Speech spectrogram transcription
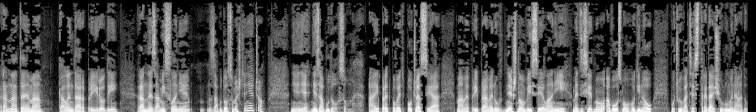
Ranná téma, kalendár prírody, ranné zamyslenie. Zabudol som ešte niečo? Nie, nie, nezabudol som. Aj predpoveď počasia máme pripravenú v dnešnom vysielaní medzi 7 a 8 hodinou. Počúvate stredajšiu lumenádu.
